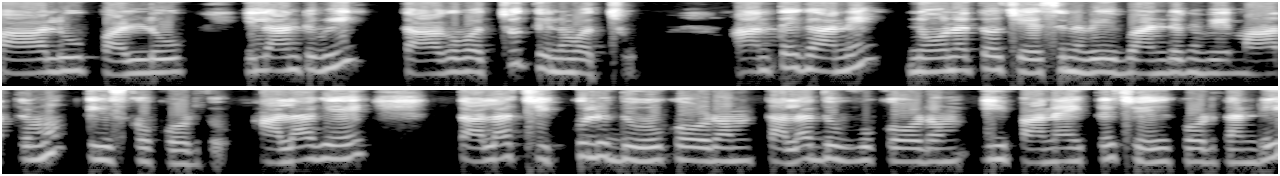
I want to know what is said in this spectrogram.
పాలు పళ్ళు ఇలాంటివి తాగవచ్చు తినవచ్చు. అంతేగాని నూనెతో చేసినవి వండినవి మాత్రము తీసుకోకూడదు. అలాగే తల చిక్కులు దువ్వుకోవడం తల దువ్వుకోవడం ఈ పని అయితే చేయకూడదండి.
